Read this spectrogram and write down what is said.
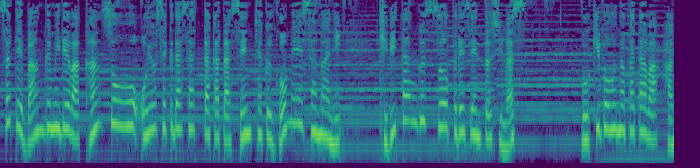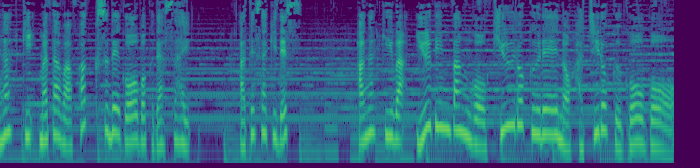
さて番組では感想をお寄せくださった方先着5名様にきびたんグッズをプレゼントします。ご希望の方はハガキまたはファックスでご応募ください。宛先です。はがきは郵便番号960-8655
